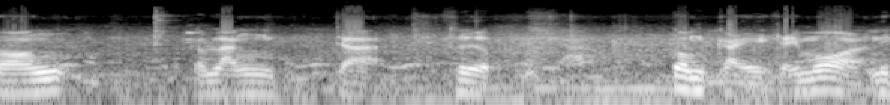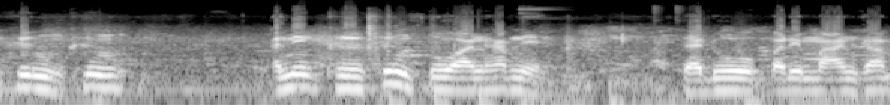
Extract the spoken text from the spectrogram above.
น้องกำลังจะเสิร์ฟต้มไก่ใส่หม้อนี่ครึ่งครึ่งอันนี้คือครึ่งตัวนะครับนี่แต่ดูปริมาณครับ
